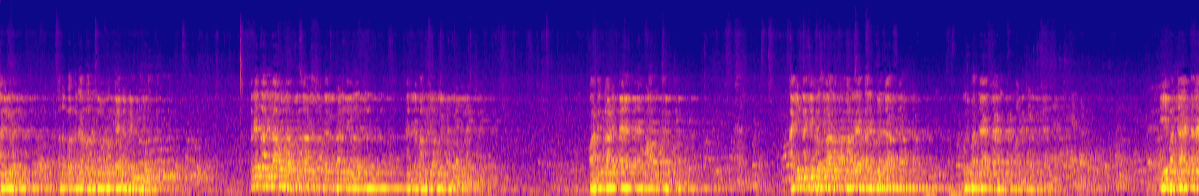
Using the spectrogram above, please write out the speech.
അനിലും അത് തന്നെ മനസ്സിലൊക്കെ എന്നെ വേണ്ടിയിട്ടുള്ളത് ഇത്രയും നല്ല ഒരു ഓഫീസാണ് നമ്മുടെ ഉദ്ഘാടനം ചെയ്തത് എന്റെ നോക്കിയിട്ടില്ല പാണ്ടിക്കാടിന്റെ പ്രസ്ഥാനം വളരെ കരുത്തുറ്റ ഒരു പഞ്ചായത്താണ് പാണ്ടിക്കാട് പഞ്ചായത്ത്. ഈ പഞ്ചായത്തിനെ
